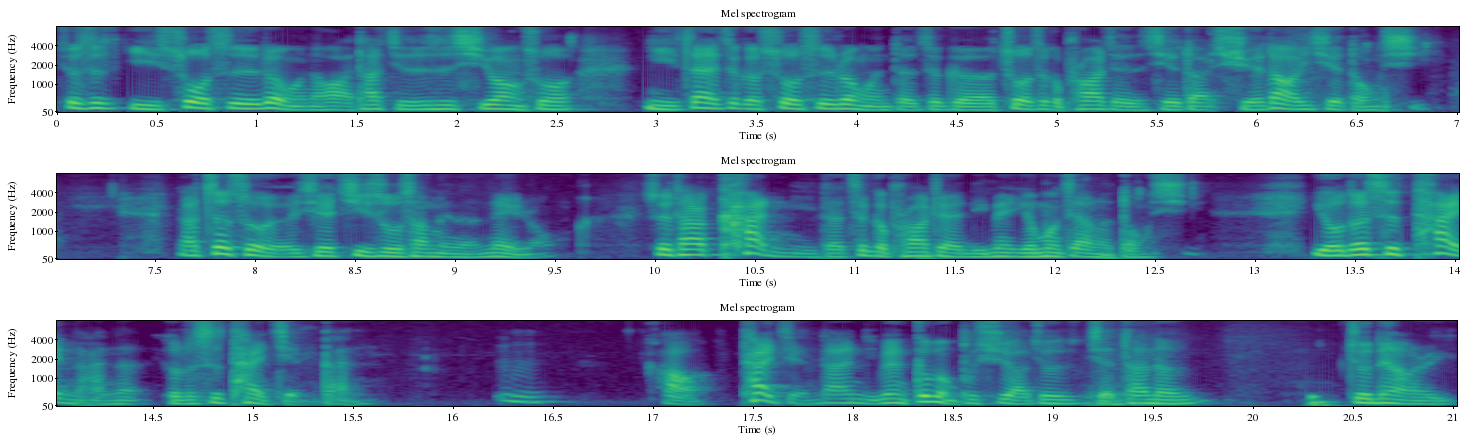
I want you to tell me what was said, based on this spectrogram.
就是以硕士论文的话，他其实是希望说你在这个硕士论文的这个做这个 project 的阶段学到一些东西，那这时候有一些技术上面的内容，所以他看你的这个 project 里面有没有这样的东西。有的是太难了，有的是太简单。嗯，好，太简单里面根本不需要，就是简单的就那样而已。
